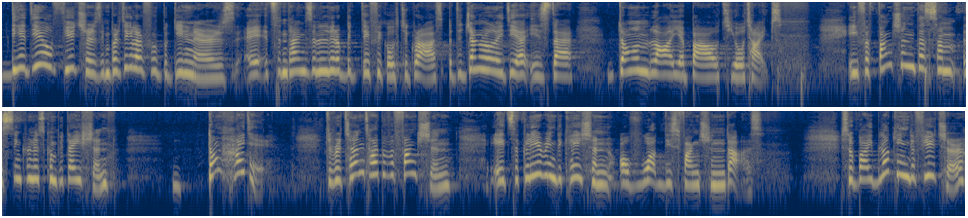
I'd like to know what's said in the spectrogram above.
the idea of futures, in particular for beginners, it's sometimes a little bit difficult to grasp, but the general idea is that don't lie about your types. If a function does some asynchronous computation, don't hide it. The return type of a function, it's a clear indication of what this function does. So by blocking the future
